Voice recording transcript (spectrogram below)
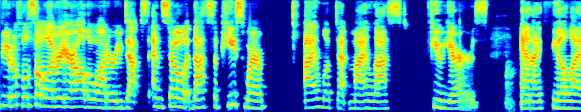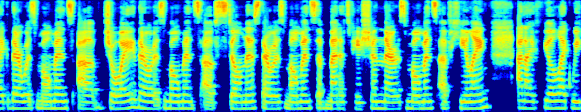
beautiful soul over here, all the watery depths. And so that's the piece where I looked at my last few years and i feel like there was moments of joy there was moments of stillness there was moments of meditation there was moments of healing. And i feel like we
